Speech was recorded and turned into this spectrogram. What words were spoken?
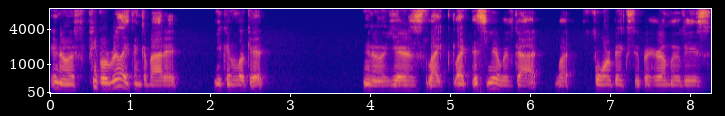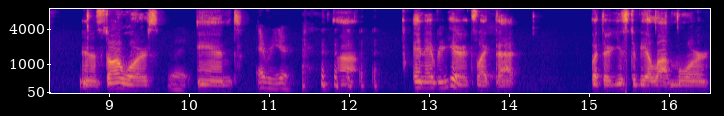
you know, if people really think about it, you can look at, you know, years like like this year we've got what four big superhero movies and a Star Wars, right? And every year, uh, and every year it's like that. But there used to be a lot more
